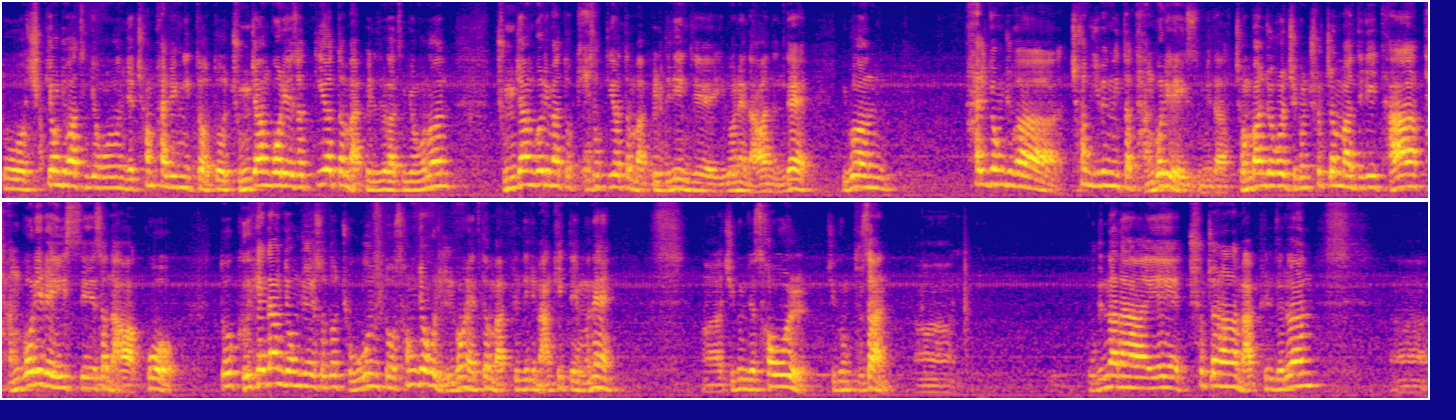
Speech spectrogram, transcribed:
또 식경주 같은 경우는 이제 1800m 또 중장거리에서 뛰었던 마필들 같은 경우는 중장거리만 또 계속 뛰었던 마필들이 이제 이번에 나왔는데 이번 8경주가 1200m 단거리 레이스입니다. 전반적으로 지금 출전마들이 다 단거리 레이스에서 나왔고 또 그 해당 경주에서도 좋은 또 성적을 일궈냈던 마필들이 많기 때문에 아, 지금 이제 서울, 지금 부산, 아, 우리나라에 출전하는 마필들은 아,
